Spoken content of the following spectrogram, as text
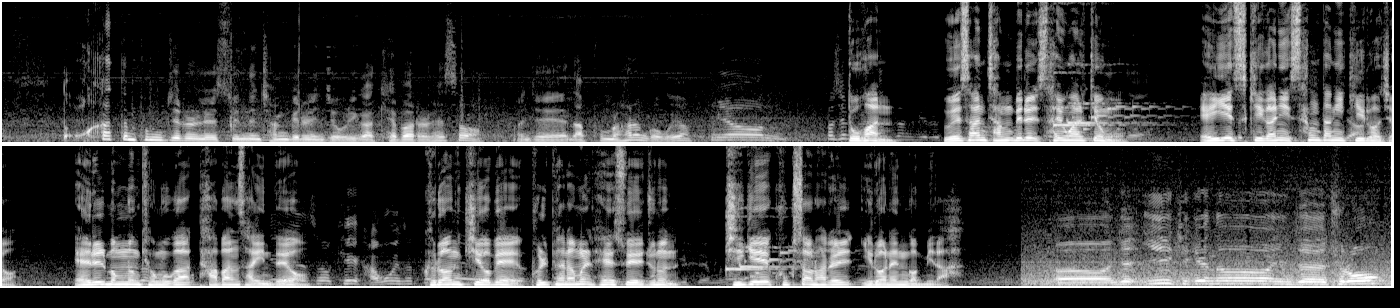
똑같은 품질을 낼 수 있는 장비를 이제 우리가 개발을 해서 이제 납품을 하는 거고요. 또한 외산 장비를 사용할 경우 AS 기간이 상당히 길어져 애를 먹는 경우가 다반사인데요. 그런 기업의 불편함을 해소해주는 기계 국산화를 이뤄낸 겁니다. 어, 이제 이 기계는 이제 주로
